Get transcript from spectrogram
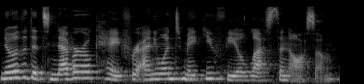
Know that it's never okay for anyone to make you feel less than awesome.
